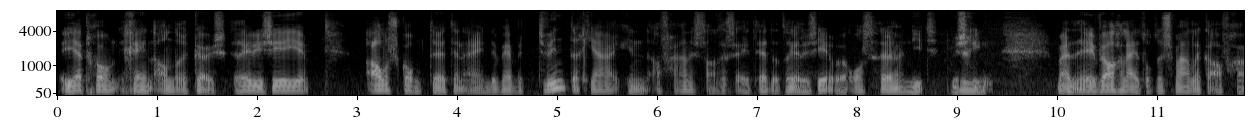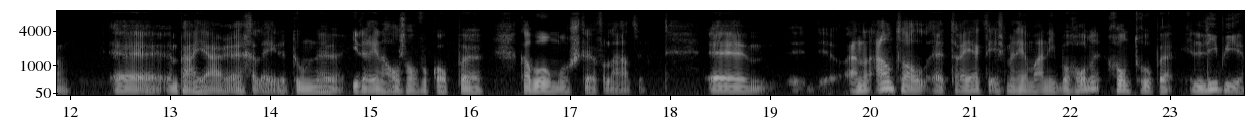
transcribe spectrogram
Je hebt gewoon geen andere keus. Realiseer je, alles komt uh, ten einde. We hebben twintig jaar in Afghanistan gezeten. Hè? Dat realiseren we ons uh, niet, misschien. Hm. Maar het heeft wel geleid tot een smadelijke afgang. Uh, een paar jaar geleden, toen iedereen hals over kop Kabul moest verlaten. Ehm, aan een aantal trajecten is men helemaal niet begonnen. Grondtroepen in Libië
